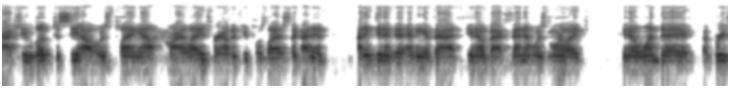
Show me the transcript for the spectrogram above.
actually look to see how it was playing out in my life or in other people's lives. Like I didn't I didn't get into any of that. You know, back then it was more like, you know, one day a brief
